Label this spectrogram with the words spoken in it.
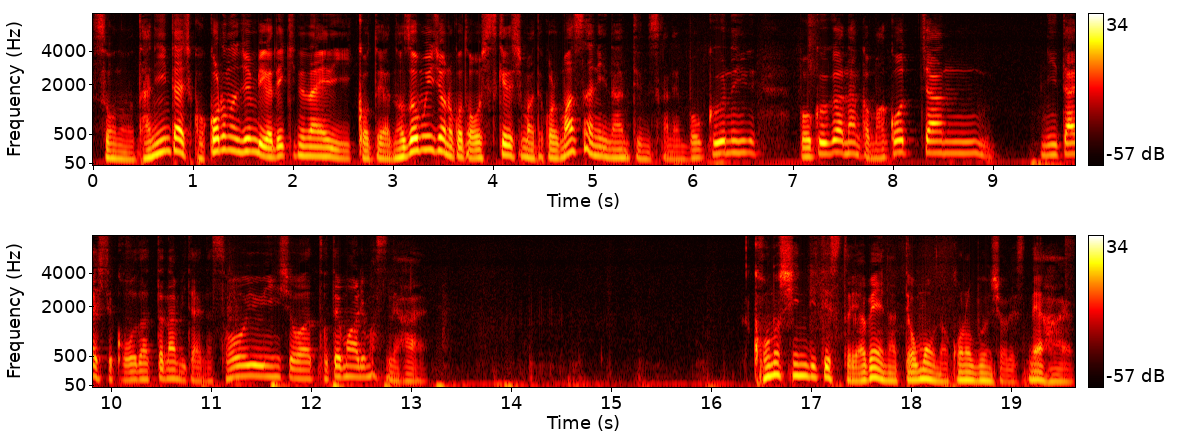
その他人に対して心の準備ができてないことや望む以上のことを押し付けてしまってこれまさに何て言うんですかね僕に僕がなんかまこっちゃんに対してこうだったなみたいなそういう印象はとてもありますねはい。この心理テストやべえなって思うのはこの文章ですね。はい。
